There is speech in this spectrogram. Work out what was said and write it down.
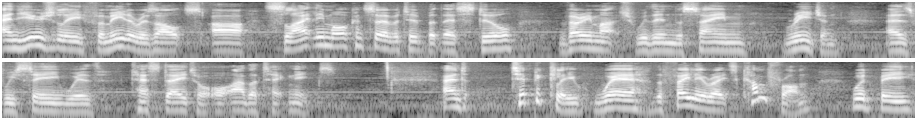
and usually FMEDA results are slightly more conservative, but they're still very much within the same region as we see with test data or other techniques. And typically where the failure rates come from would be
